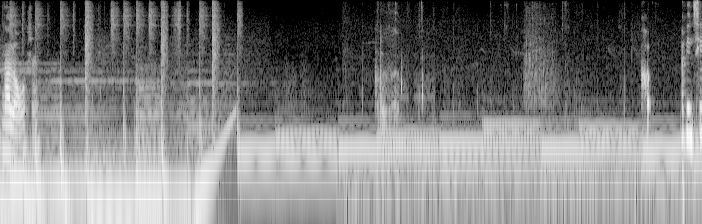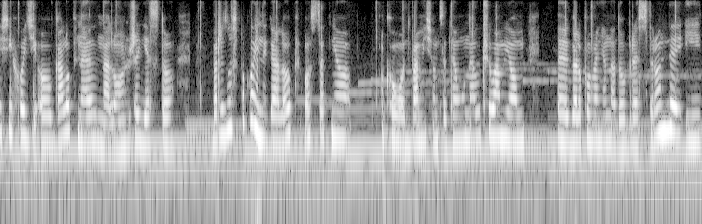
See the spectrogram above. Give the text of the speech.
na ląży. A więc jeśli chodzi o galop Nel na ląży, jest to bardzo spokojny galop. Ostatnio, około dwa miesiące temu, nauczyłam ją e, galopowania na dobre strony i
